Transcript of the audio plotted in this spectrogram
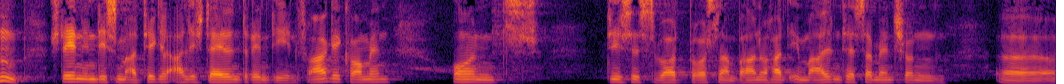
stehen in diesem Artikel alle Stellen drin, die in Frage kommen. Und dieses Wort Proslambano hat im Alten Testament schon äh,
